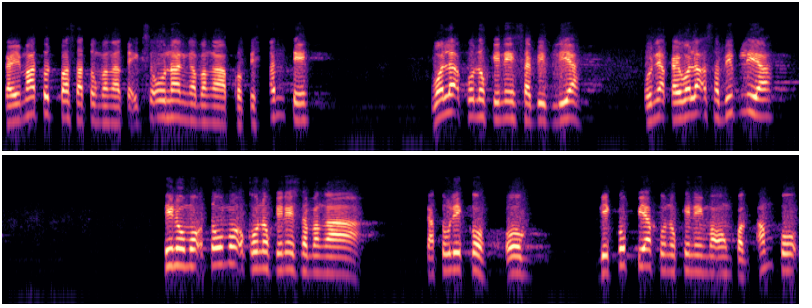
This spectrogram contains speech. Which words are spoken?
Kay matud pa sa atong mga kaigsuonan nga mga protestante, wala kuno kini sa Biblia. Unya kay wala sa Biblia, tinumo-tumo kuno kini sa mga Katoliko o gikopya kuno kining maong pagampo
